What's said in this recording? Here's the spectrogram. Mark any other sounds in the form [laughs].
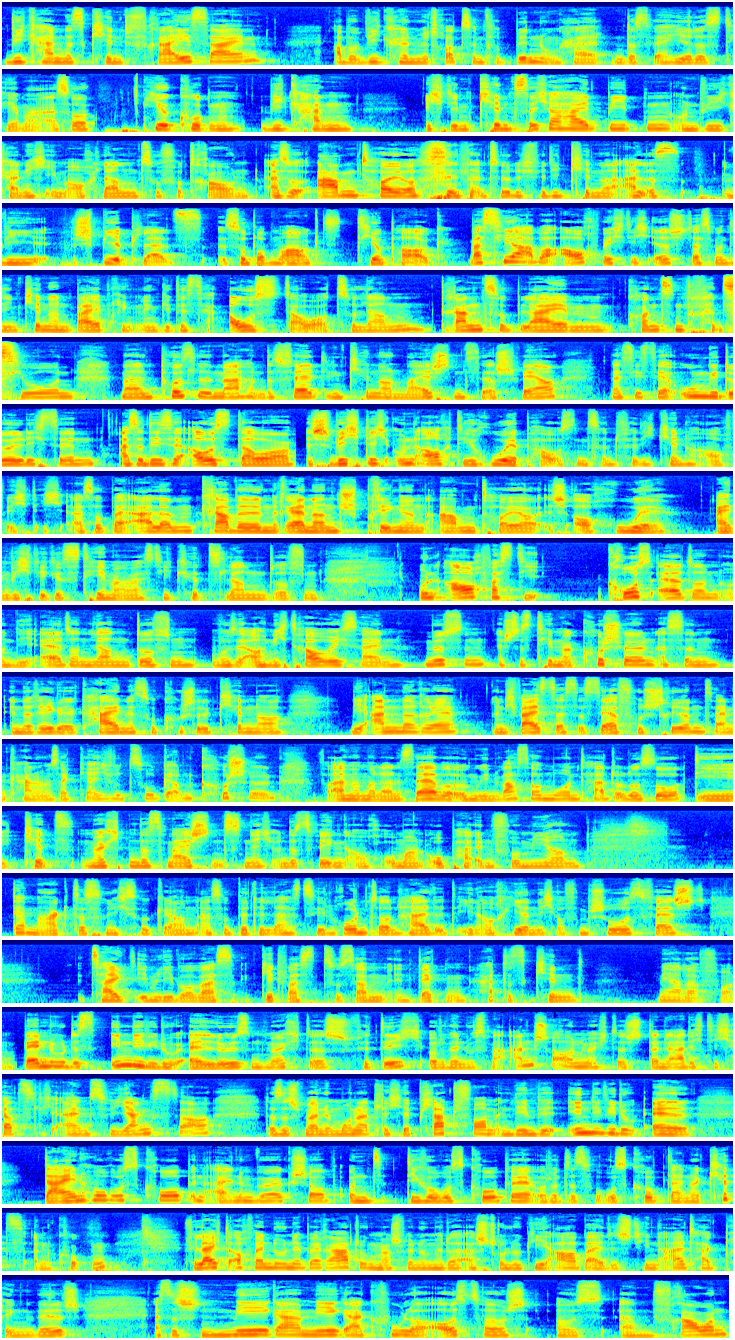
wie kann das Kind frei sein, aber wie können wir trotzdem Verbindung halten, das wäre hier das Thema. Also hier gucken, wie kann ich dem Kind Sicherheit bieten und wie kann ich ihm auch lernen zu vertrauen. Also Abenteuer [laughs] sind natürlich für die Kinder alles wie Spielplatz, Supermarkt, Tierpark. Was hier aber auch wichtig ist, dass man den Kindern beibringt, eine gewisse Ausdauer zu lernen, dran zu bleiben, Konzentration, mal ein Puzzle machen. Das fällt den Kindern meistens sehr schwer, weil sie sehr ungeduldig sind. Also diese Ausdauer ist wichtig und auch die Ruhepausen sind für die Kinder auch wichtig. Also bei allem Krabbeln, Rennen, Springen, Abenteuer ist auch Ruhe ein wichtiges Thema, was die Kids lernen dürfen. Und auch was die Großeltern und die Eltern lernen dürfen, wo sie auch nicht traurig sein müssen, ist das Thema Kuscheln. Es sind in der Regel keine so Kuschelkinder wie andere. Und ich weiß, dass es sehr frustrierend sein kann. Und man sagt, ja, ich würde so gern kuscheln. Vor allem, wenn man dann selber irgendwie einen Wassermond hat oder so. Die Kids möchten das meistens nicht und deswegen auch Oma und Opa informieren. Der mag das nicht so gern. Also bitte lasst ihn runter und haltet ihn auch hier nicht auf dem Schoß fest. Zeigt ihm lieber was, geht was zusammen entdecken. Hat das Kind mehr davon. Wenn du das individuell lösen möchtest für dich oder wenn du es mal anschauen möchtest, dann lade ich dich herzlich ein zu Youngstar. Das ist meine monatliche Plattform, in dem wir individuell dein Horoskop in einem Workshop und die Horoskope oder das Horoskop deiner Kids angucken. Vielleicht auch, wenn du eine Beratung machst, wenn du mit der Astrologie arbeitest, die in den Alltag bringen willst. Es ist ein mega, mega cooler Austausch aus ähm, Frauen,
